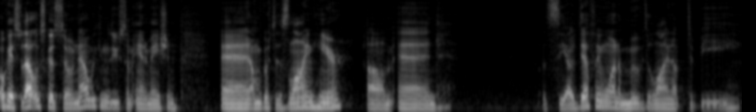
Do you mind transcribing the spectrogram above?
Okay, so that looks good. So now we can do some animation. And I'm going to go to this line here. Um, and let's see, I definitely want to move the line up to be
